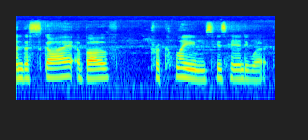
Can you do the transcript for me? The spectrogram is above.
And the sky above proclaims his handiwork.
